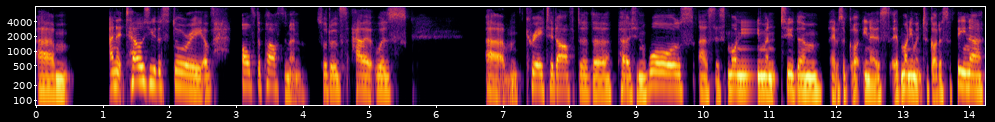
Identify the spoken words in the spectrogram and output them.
Um, and it tells you the story of, of the Parthenon, sort of how it was um, created after the Persian Wars as this monument to them. It was a god, you know, a monument to goddess Athena.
